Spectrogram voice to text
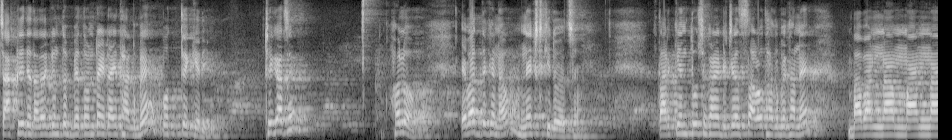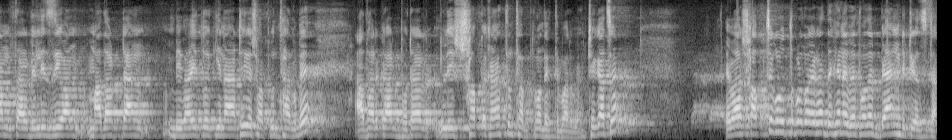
চাকরিতে, তাদের কিন্তু বেতনটা এটাই থাকবে প্রত্যেকেরই। ঠিক আছে? হলো, এবার দেখে নাও নেক্সট কী রয়েছে। তার কিন্তু সেখানে ডিটেলস আরও থাকবে এখানে। বাবার নাম, মার নাম, তার রিলিজিয়ন মাদার টাং বিবাহিত কি না ঠিক আছে, সব কিন্তু থাকবে। আধার কার্ড, ভোটার লিস্ট সব এখানে তুমি তোমরা দেখতে পারবে। ঠিক আছে? এবার সবচেয়ে গুরুত্বপূর্ণ এখানে দেখে নেবে তোমাদের ব্যাঙ্ক ডিটেলসটা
